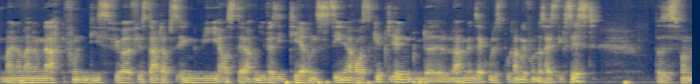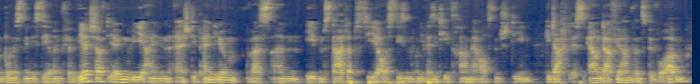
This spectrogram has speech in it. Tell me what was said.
meiner Meinung nach gefunden, die es für, für Startups irgendwie aus der universitären Szene heraus gibt. Irgend, da haben wir ein sehr cooles Programm gefunden, das heißt Exist. Das ist vom Bundesministerium für Wirtschaft irgendwie ein äh, Stipendium, was an eben Startups, die aus diesem Universitätsrahmen heraus entstehen, gedacht ist. Ja, und dafür haben wir uns beworben.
